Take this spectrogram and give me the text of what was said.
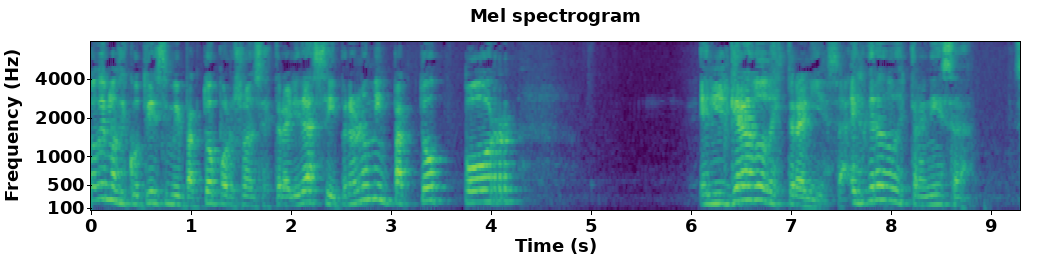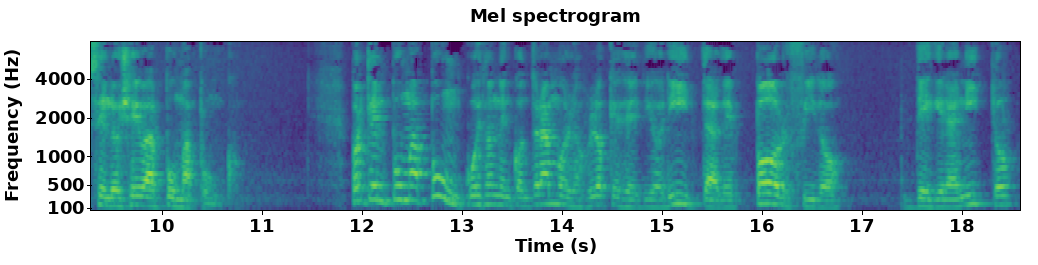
Podemos discutir si me impactó por su ancestralidad, sí, pero no me impactó por el grado de extrañeza. El grado de extrañeza se lo lleva a Pumapunco. Porque en Pumapunco es donde encontramos los bloques de diorita, de pórfido, de granito,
